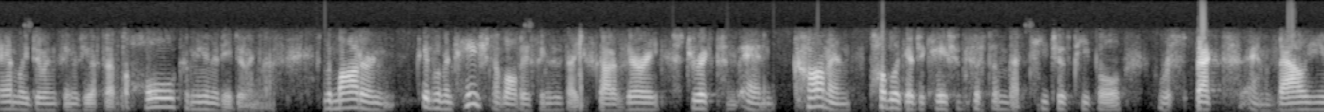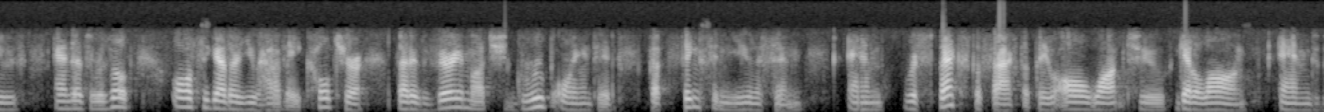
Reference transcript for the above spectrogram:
family doing things, you have to have the whole community doing this. The modern implementation of all these things is that you've got a very strict and common public education system that teaches people respect and values. And as a result, altogether you have a culture that is very much group oriented, that thinks in unison, and respects the fact that they all want to get along and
